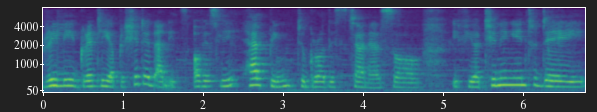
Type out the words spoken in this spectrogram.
really greatly appreciated and it's obviously helping to grow this channel so if you're tuning in today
